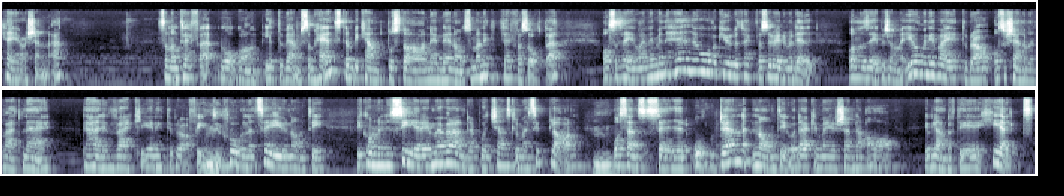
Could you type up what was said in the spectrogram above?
kan jag känna som man träffar någon, lite vem som helst, en bekant på stan eller någon som man inte träffar så ofta. Och så säger man, nej men hej, åh vad kul att träffas, hur är det med dig? Och så säger personen, jo men det är bara jättebra. Och så känner man bara att nej, det här är verkligen inte bra. För intuitionen säger ju någonting. Vi kommunicerar ju med varandra på ett känslomässigt plan. Och sen så säger orden någonting och där kan man ju känna av ibland att det är helt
